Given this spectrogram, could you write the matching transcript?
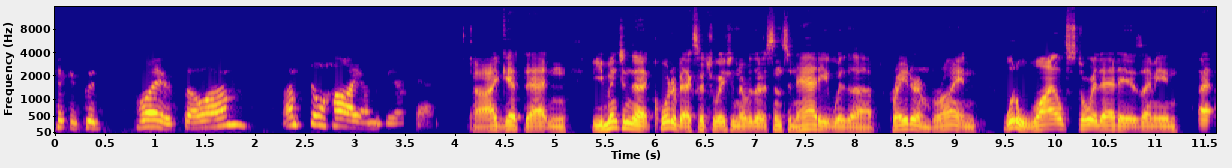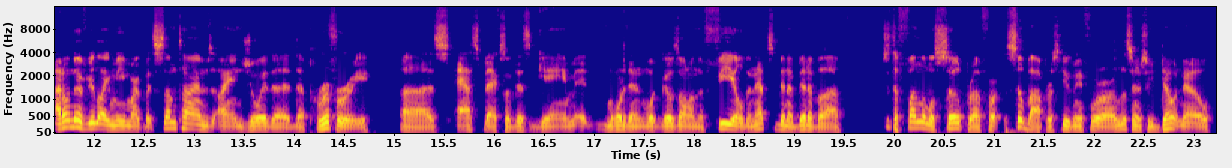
pick a good player. So I'm I'm still high on the Bearcats. Uh, I get that, and you mentioned that quarterback situation over there at Cincinnati with uh, Prater and Bryant. What a wild story that is. I mean, I, I don't know if you're like me, Marc, but sometimes I enjoy the the periphery uh, aspects of this game more than what goes on on the field, and that's been a bit of a just a fun little soap opera, for, soap opera, excuse me, for our listeners who don't know.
